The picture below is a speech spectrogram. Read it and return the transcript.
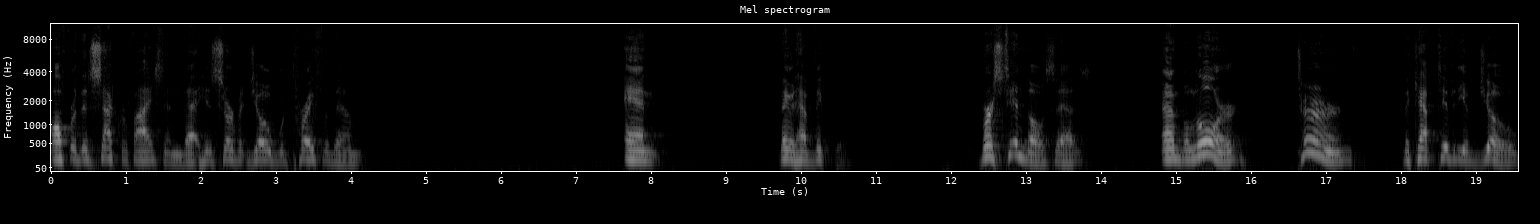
offer this sacrifice and that his servant Job would pray for them. And they would have victory. Verse 10, though, says, And the Lord turned the captivity of Job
